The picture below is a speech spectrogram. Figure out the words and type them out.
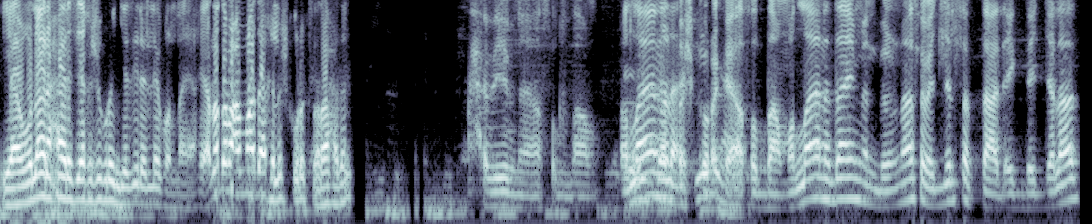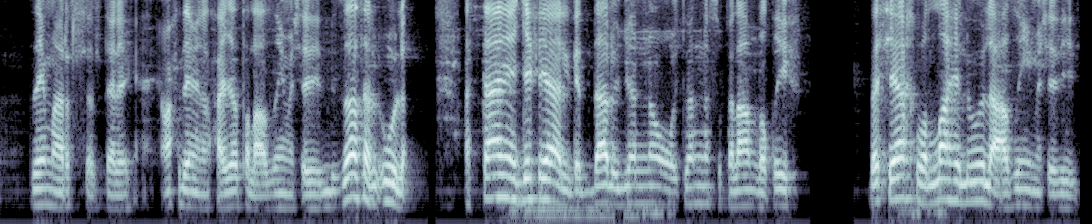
يا مولانا حارس يا أخي شكرا جزيلا لك والله يا أخي. أنا طبعا ما داخل أشكرك صراحة. حبيبنا يا صدام. والله أنا بشكرك يعني. يا صدام. والله أنا دائما بالمناسبة الجلسة بتاعت عقد الجلاد زي ما رسلت لك يعني واحدة من الحاجات العظيمة شديد بالذات الأولى. الثانية جا فيها القدال وجنوا وتونسوا كلام لطيف. بس يا أخي والله الأولى عظيمة شديد.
